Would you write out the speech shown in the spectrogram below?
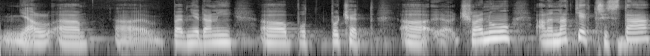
měl pevně daný počet členů, ale na těch 300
